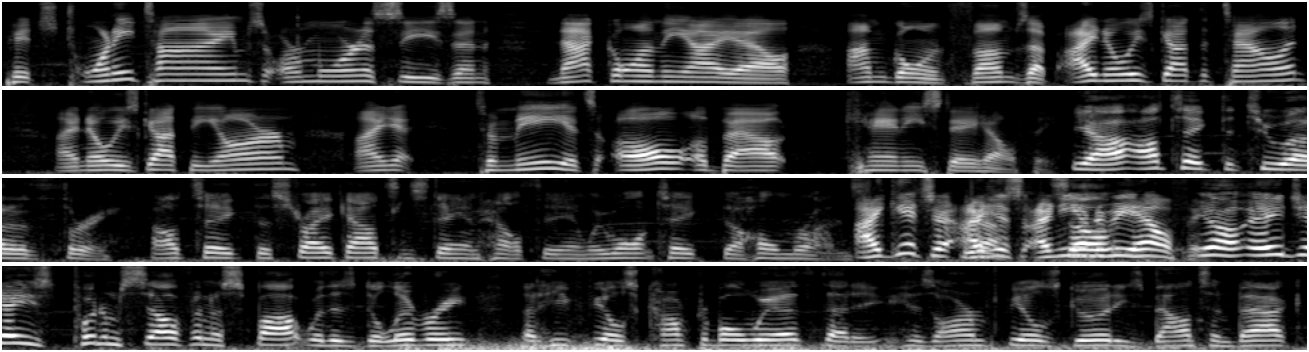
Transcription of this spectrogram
pitch 20 times or more in a season, not go on the IL, I'm going thumbs up. I know he's got the talent. I know he's got the arm. I to me, it's all about can he stay healthy. Yeah, I'll take the two out of the three. I'll take the strikeouts and staying healthy, and we won't take the home runs. I get you. I just I need So, him to be healthy. You know, AJ's put himself in a spot with his delivery that he feels comfortable with, that he, his arm feels good. He's bouncing back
